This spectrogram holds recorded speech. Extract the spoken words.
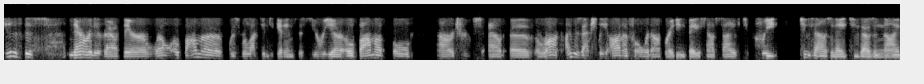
is this narrative out there. Well, Obama was reluctant to get into Syria. Obama pulled our troops out of Iraq. I was actually on a forward operating base outside of Tikrit 2008, 2009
